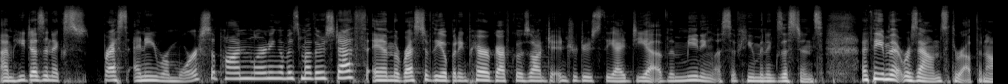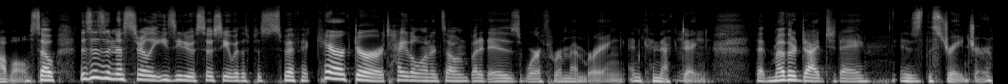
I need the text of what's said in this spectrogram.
Um, he doesn't express any remorse upon learning of his mother's death. And the rest of the opening paragraph goes on to introduce the idea of the meaningless of human existence, a theme that resounds throughout the novel. So, this isn't necessarily easy to associate with a specific character or a title on its own, but it is worth remembering and connecting. That Mother Died Today is The Stranger.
